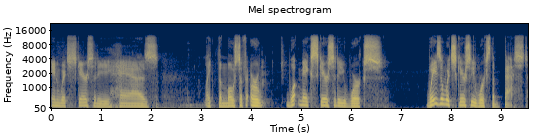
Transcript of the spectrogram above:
in which scarcity has like the most of or what makes scarcity works ways in which scarcity works the best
